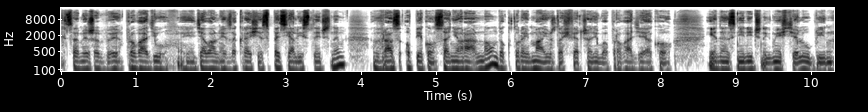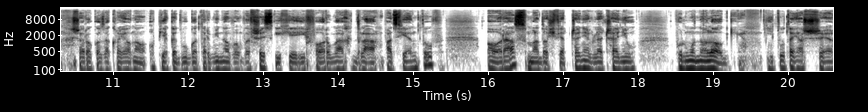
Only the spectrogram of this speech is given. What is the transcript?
chcemy, żeby prowadził y, działalność w zakresie specjalistycznym wraz z opieką senioralną, do której ma już doświadczenie, bo prowadzi jako jeden z nielicznych w mieście Lublin szeroko zakrojoną opiekę długoterminową we wszystkich jej formach dla pacjentów oraz ma doświadczenie w leczeniu pulmonologii. I tutaj aż się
